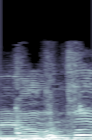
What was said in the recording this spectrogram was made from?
I'm Yeah.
